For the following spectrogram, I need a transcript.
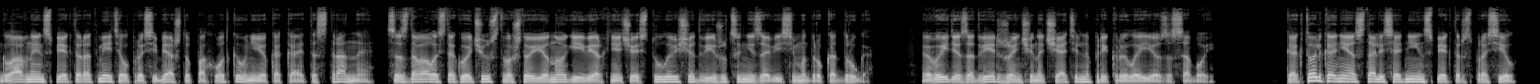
Главный инспектор отметил про себя, что походка у нее какая-то странная. Создавалось такое чувство, что ее ноги и верхняя часть туловища движутся независимо друг от друга. Выйдя за дверь, женщина тщательно прикрыла ее за собой. Как только они остались одни, инспектор спросил,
